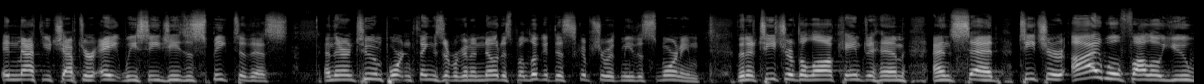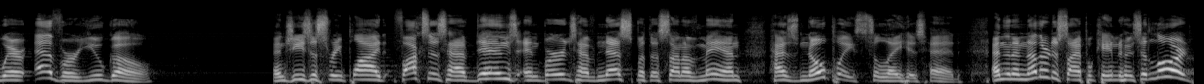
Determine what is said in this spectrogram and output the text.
in Matthew chapter 8, we see Jesus speak to this. And there are two important things that we're going to notice, but look at this scripture with me this morning. Then a teacher of the law came to him and said, Teacher, I will follow you wherever you go. And Jesus replied, Foxes have dens and birds have nests, but the Son of Man has no place to lay his head. And then another disciple came to him and said, Lord,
